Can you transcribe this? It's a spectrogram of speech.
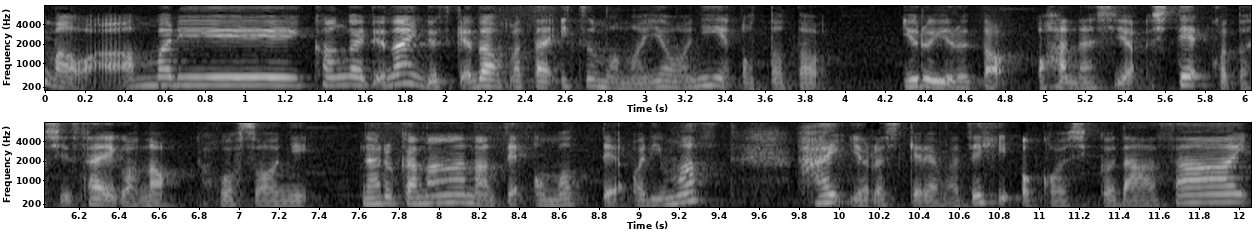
ーマはあんまり考えてないんですけど、またいつものように夫とゆるゆるとお話をして今年最後の放送になるかななんて思っております。はいよろしければぜひお越しください。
